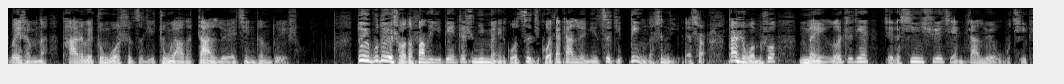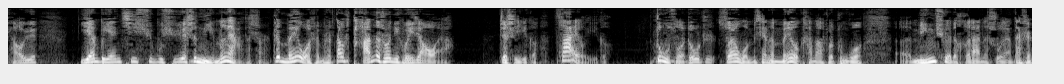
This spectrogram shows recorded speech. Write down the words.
为什么呢？他认为中国是自己重要的战略竞争对手，对不对手的放在一边，这是你美国自己国家战略，你自己定的是你的事儿。但是我们说美俄之间这个新削减战略武器条约，延不延期、续不续约是你们俩的事儿，这没我什么事当时谈的时候你可没叫我呀，这是一个。再有一个，众所周知，虽然我们现在没有看到说中国，呃，明确的核弹的数量，但是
